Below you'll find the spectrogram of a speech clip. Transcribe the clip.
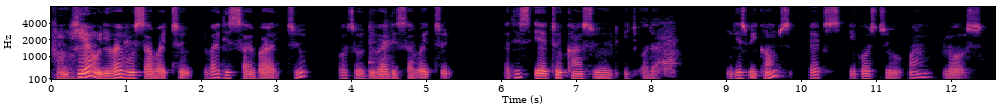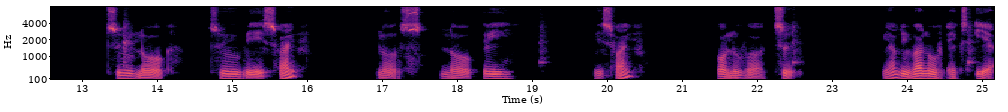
From here, we divide both side by 2. Divide this side by 2 also divide this side by 2. Now this here 2 cancelled each other. And this becomes x equals to 1 plus 2 log 2 base 5 plus log 3 base 5 all over 2. We have the value of x here.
